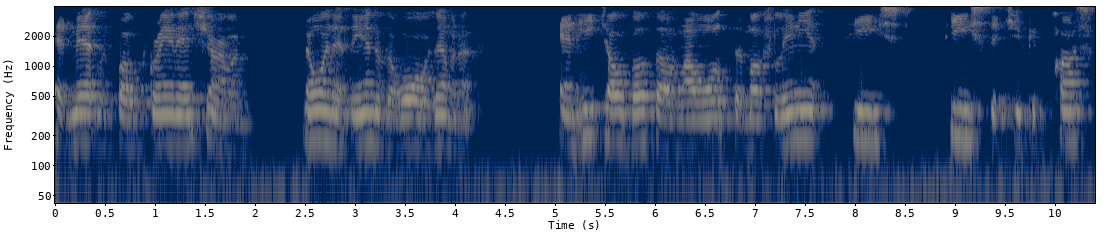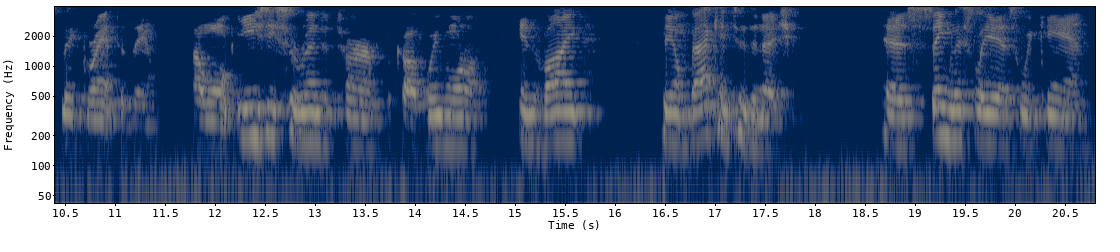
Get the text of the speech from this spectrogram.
had met with both Grant and Sherman, knowing that the end of the war was imminent, and he told both of them, "I want the most lenient peace." peace that you could possibly grant to them. I want easy surrender terms because we want to invite them back into the nation as seamlessly as we can.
